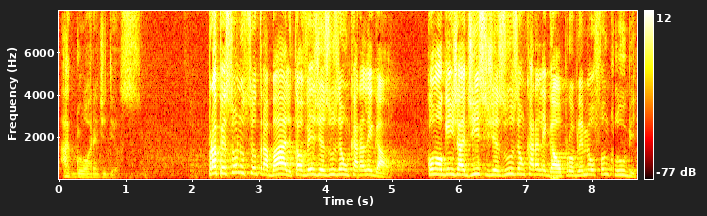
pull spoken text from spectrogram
a glória de Deus. Para a pessoa no seu trabalho, talvez Jesus é um cara legal. Como alguém já disse, Jesus é um cara legal, o problema é o fã-clube.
